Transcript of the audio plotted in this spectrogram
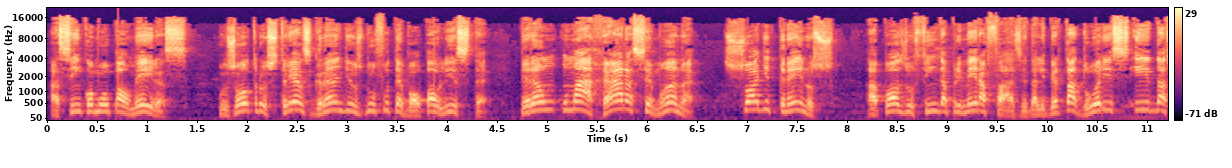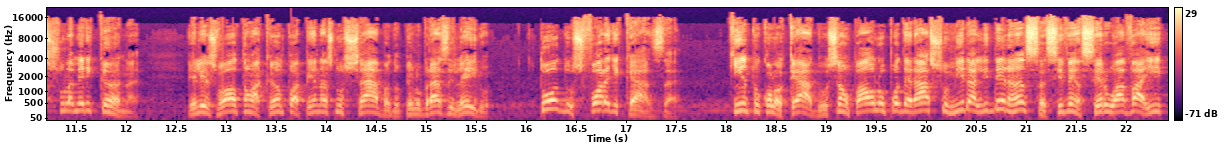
Assim como o Palmeiras, os outros três grandes do futebol paulista terão uma rara semana só de treinos após o fim da primeira fase da Libertadores e da Sul-Americana. Eles voltam a campo apenas no sábado pelo Brasileiro, todos fora de casa. Quinto colocado, o São Paulo poderá assumir a liderança se vencer o Havaí.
